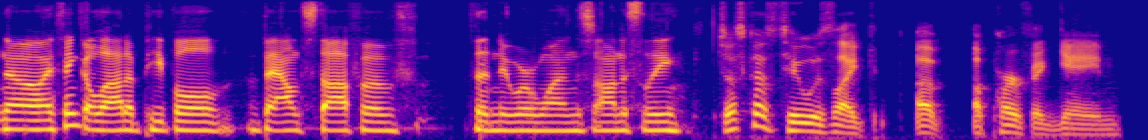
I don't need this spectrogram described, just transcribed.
No, I think a lot of people bounced off of the newer ones. Honestly, Just Cause 2 was like a, a perfect game.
